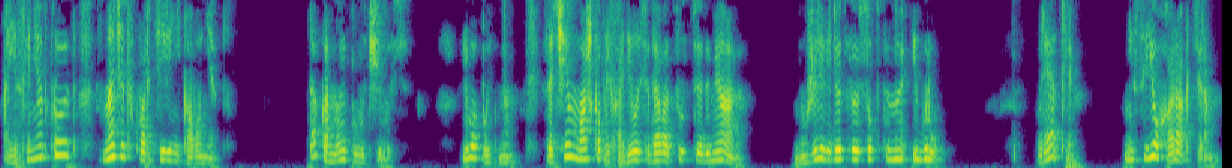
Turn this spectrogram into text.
А если не откроет, значит в квартире никого нет. Так оно и получилось. Любопытно, зачем Машка приходила сюда в отсутствие Дамиана? Неужели ведет свою собственную игру? Вряд ли. Не с ее характером.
